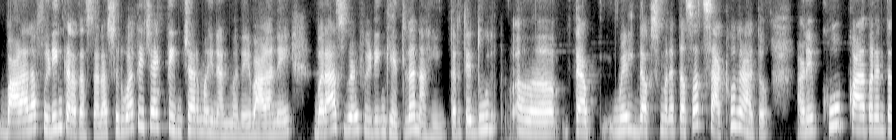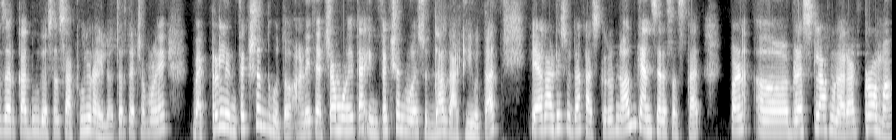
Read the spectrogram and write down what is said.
बाळाला फिडिंग करत असताना सुरुवातीच्या एक तीन चार महिन्यांमध्ये बाळाने बराच वेळ फिडिंग घेतलं नाही तर ते दूध त्या मिल्क डक्समध्ये तसंच साठून राहतं आणि खूप काळपर्यंत जर का दूध असं साठून राहिलं तर त्याच्या त्याच्यामुळे बॅक्टेरियल इन्फेक्शन होतं आणि त्याच्यामुळे त्या इन्फेक्शनमुळे सुद्धा गाठी होतात. या गाठी सुद्धा खास करून नॉन कॅन्सरस असतात. पण ब्रेस्टला होणारा ट्रॉमा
